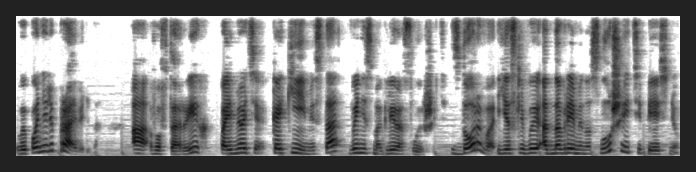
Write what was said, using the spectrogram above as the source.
вы поняли правильно а во-вторых, поймете, какие места вы не смогли расслышать. Здорово, если вы одновременно слушаете песню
